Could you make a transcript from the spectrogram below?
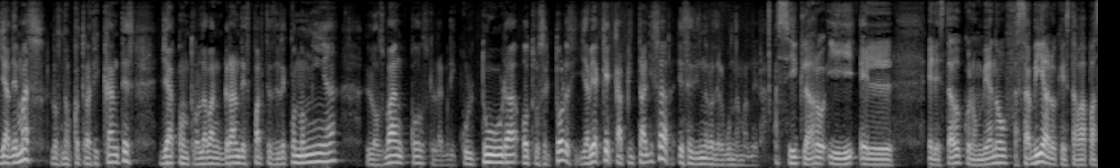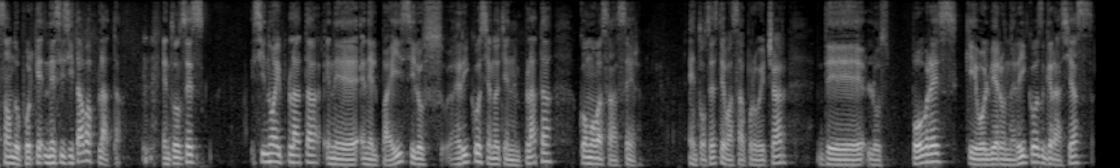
y además los narcotraficantes ya controlaban grandes partes de la economía, los bancos, la agricultura, otros sectores, y había que capitalizar ese dinero de alguna manera. Sí, claro, y el, el Estado colombiano sabía lo que estaba pasando porque necesitaba plata. Entonces, si no hay plata en el, en el país, si los ricos ya no tienen plata, ¿cómo vas a hacer? Entonces te vas a aprovechar de los pobres que volvieron ricos gracias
